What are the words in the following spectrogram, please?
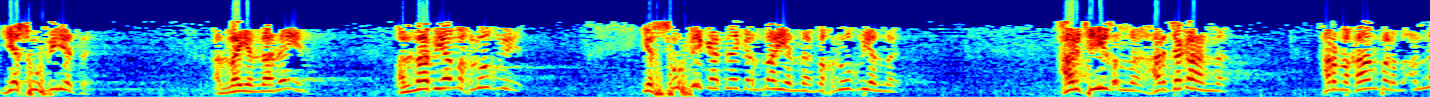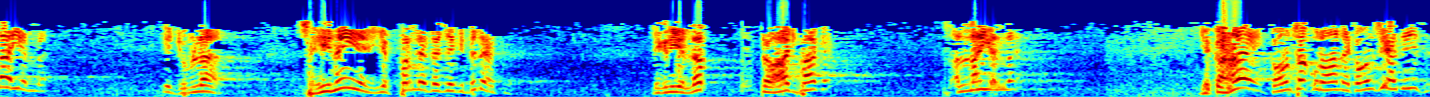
یہ صوفیت ہے۔ اللہ ہی اللہ نہیں ہے، اللہ بھی ہے، مخلوق بھی یہ صوفی کہتے ہیں کہ اللہ ہی اللہ مخلوق بھی اللہ ہے۔ ہر چیز اللہ، ہر جگہ اللہ، ہر مقام پر اللہ ہی اللہ۔ یہ جملہ صحیح نہیں ہے، یہ پرلے درجے کی بدعت ہے۔ لیکن یہ لفظ رواج بھاگ ہے۔ اللہ ہی اللہ۔ ہے یہ کہاں ہے؟ کون سا قرآن ہے؟ کون سی حدیث ہے؟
